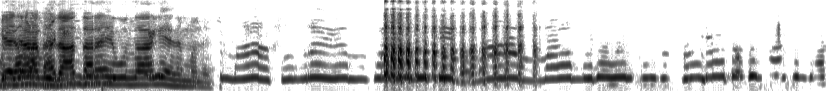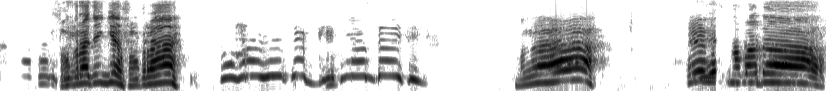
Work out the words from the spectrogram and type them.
બે દાડા જાતા રહે એવું લાગે છે. મને. છોકરા જઈ ગયા છોકરા? મંગળા એ કપાતા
